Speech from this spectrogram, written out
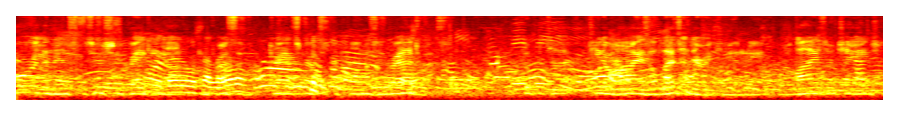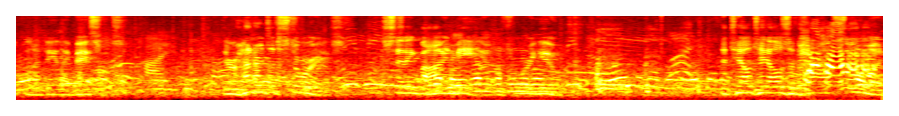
more than an institution cranking out impressive transcripts, diplomas, and graduates. Cupertino High is a legendary community where lives are changed on a daily basis. There are hundreds of stories sitting behind me and before you. The telltales of how someone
